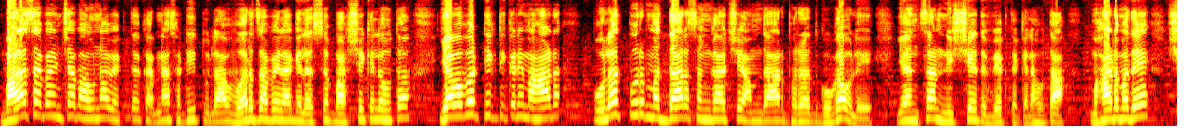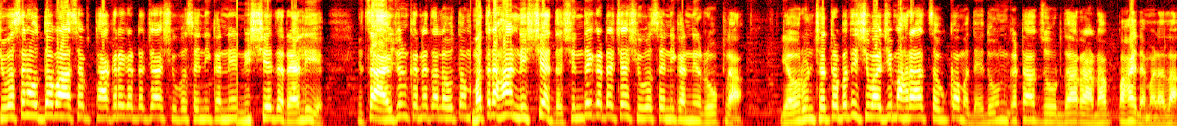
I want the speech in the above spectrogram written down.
बाळासाहेबांच्या भावना व्यक्त करण्यासाठी तुला वर जावे लागेल असं भाष्य केलं होतं. याबाबत ठिकठिकाणी महाड पोलादपूर मतदारसंघाचे आमदार भरत गोगावले यांचा निषेध व्यक्त केला होता. महाडमध्ये शिवसेना उद्धव बाळासाहेब ठाकरे गटाच्या शिवसैनिकांनी निषेध रॅली याचं आयोजन करण्यात आलं होतं. मात्र हा निषेध शिंदे गटाच्या शिवसैनिकांनी रोखला. यावरून छत्रपती शिवाजी महाराज चौकामध्ये दोन गटात जोरदार राडा पाहायला मिळाला.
